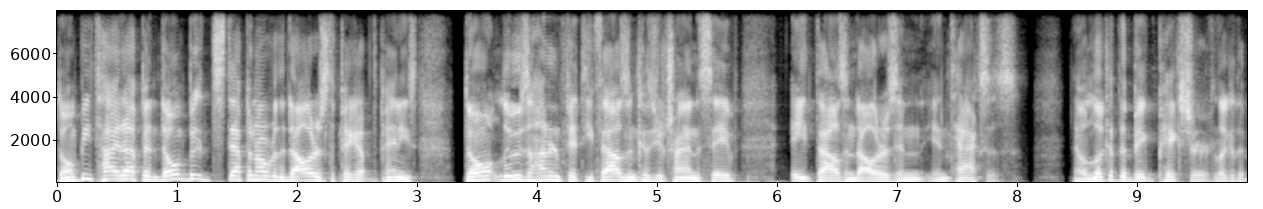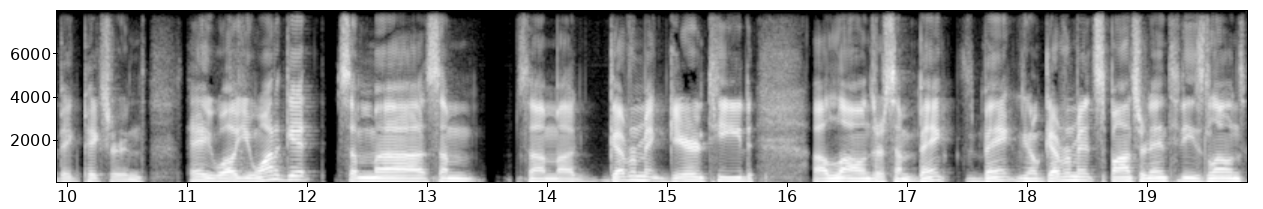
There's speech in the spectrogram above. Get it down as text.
Don't be tied up and don't be stepping over the dollars to pick up the pennies. Don't lose one hundred fifty thousand because you're trying to save eight thousand dollars in in taxes. Now look at the big picture. Look at the big picture, and hey, well, you want to get some uh, some some uh, government guaranteed uh, loans or some bank bank you know government sponsored entities loans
